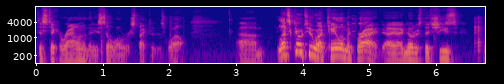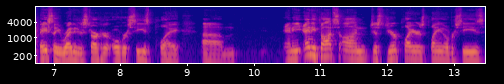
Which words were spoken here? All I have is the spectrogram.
to stick around and that he's so well respected as well. Um, let's go to uh, Kayla McBride. I, I, noticed that she's basically ready to start her overseas play. Um, any any thoughts on just your players playing overseas?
